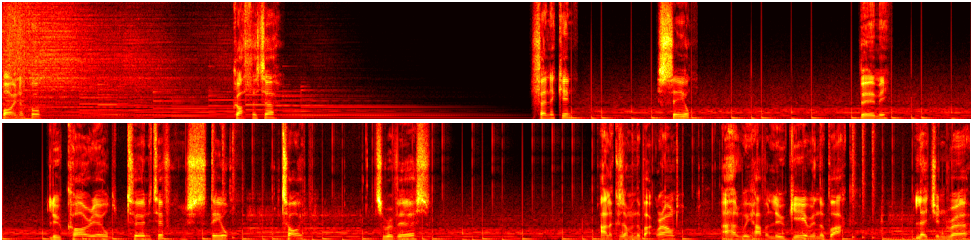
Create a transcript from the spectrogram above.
Binacle, Gothita, Fennekin, Seel, Burmy, Lucario Alternative, Steel. Type, it's a reverse, Alakazam in the background, and we have a Lugia in the back, Legend Rare.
